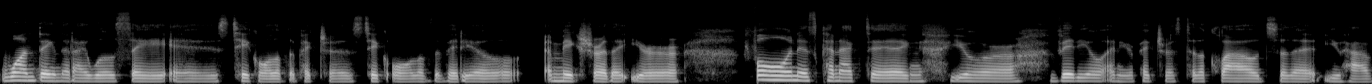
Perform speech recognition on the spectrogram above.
one thing that I will say is take all of the pictures, take all of the video, and make sure that your phone is connecting your video and your pictures to the cloud so that you have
